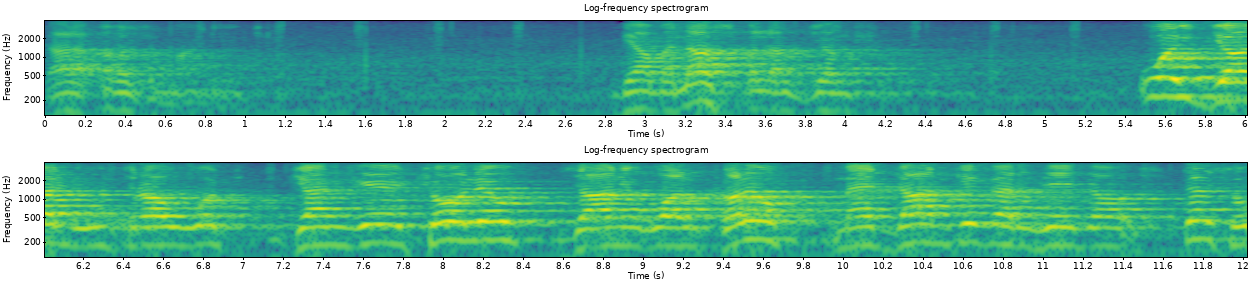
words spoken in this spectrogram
دا هغه زمانی بیا بلاس پلاس جنگ شو. وی جالو اتراوٹ جنگے چولیو زانی غوال کرو میدان کے گرزے گا تسو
